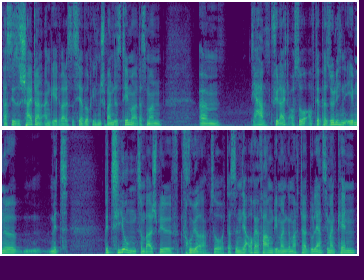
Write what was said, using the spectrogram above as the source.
was dieses Scheitern angeht, weil das ist ja wirklich ein spannendes Thema, dass man ähm, ja, vielleicht auch so auf der persönlichen Ebene mit Beziehungen zum Beispiel früher. So, das sind ja auch Erfahrungen, die man gemacht hat. Du lernst jemanden kennen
